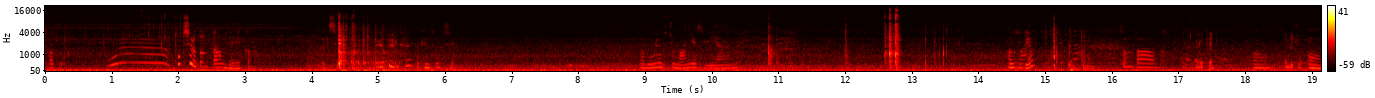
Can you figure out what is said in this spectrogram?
국물 다 줘. 음, 토치로 좀 이따 하면 되니까. 그치? 이게 또 이렇게 하니까 괜찮지? 나 모의고사 좀 많이 해서 미안. 한술이야? 쩐다. 이렇게? 어, 반대쪽? 어.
